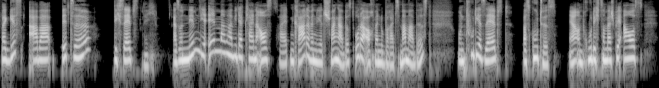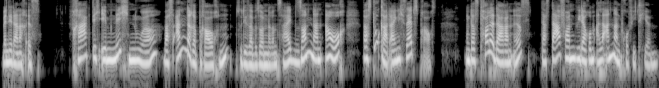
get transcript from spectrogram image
Vergiss aber bitte dich selbst nicht. Also nimm dir immer mal wieder kleine Auszeiten, gerade wenn du jetzt schwanger bist oder auch wenn du bereits Mama bist und tu dir selbst was Gutes. Ja, und ruh dich zum Beispiel aus, wenn dir danach ist frag dich eben nicht nur, was andere brauchen zu dieser besonderen Zeit, sondern auch, was du gerade eigentlich selbst brauchst. Und das Tolle daran ist, dass davon wiederum alle anderen profitieren.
